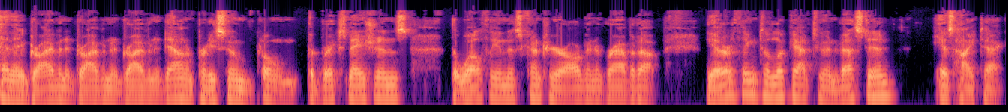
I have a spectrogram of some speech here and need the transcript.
and they're driving it, driving it, driving it down. And pretty soon, boom, the BRICS nations, the wealthy in this country are all going to grab it up. The other thing to look at to invest in is high tech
